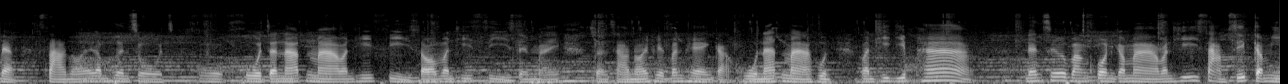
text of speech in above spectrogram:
แบบสาวน้อยลำเพลินโซ ครูครูจะนัดมาวันที่สี่ซ้อมวันที่สี่ใช่ไหม ส่วนสาวน้อยเพชรบ้านแพงกับครูนัดมาพุ่นวันที่ยี่สิบห้าแดนเซอร์บางคนก็มาวันที่สามสิบก็มี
